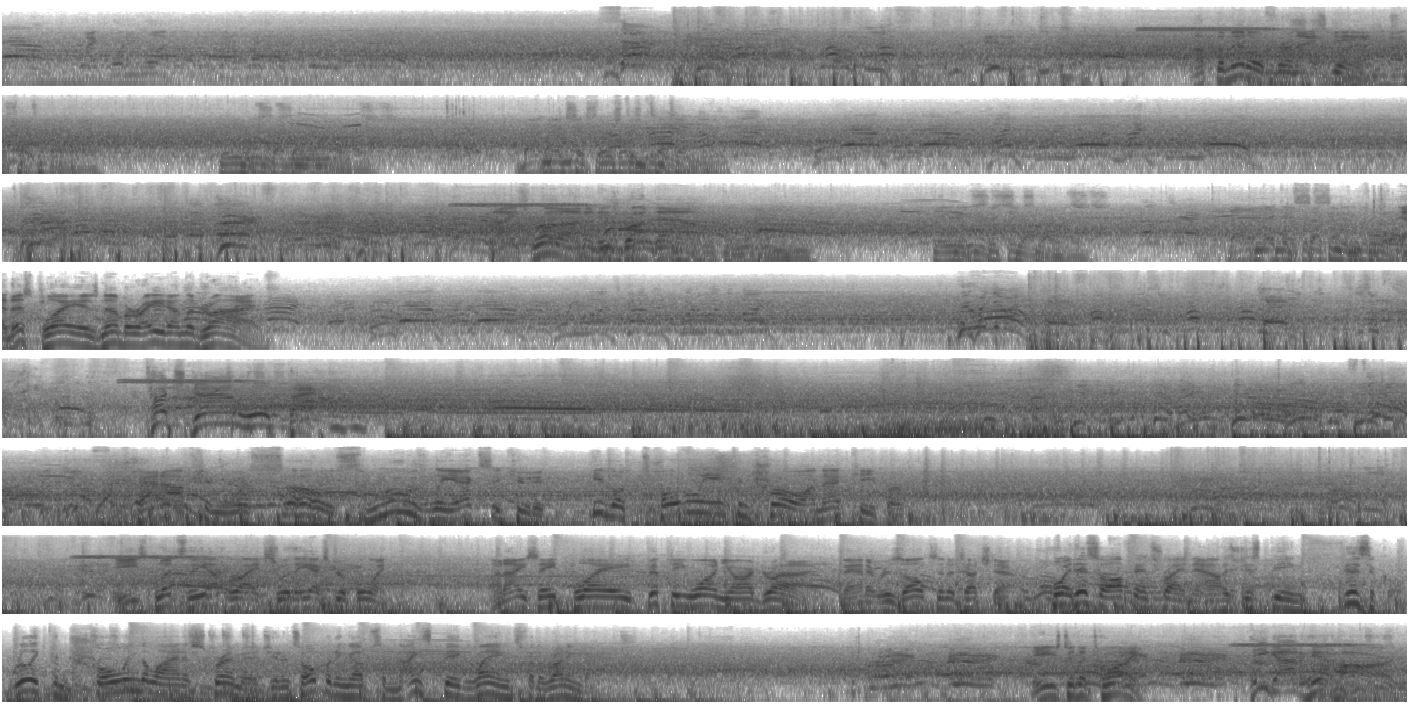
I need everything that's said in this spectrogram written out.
Up the middle for a nice gain. Gain of seven yards. That makes it first and ten. Nice run, and he's brought down. Gain of six yards. That'll make it second and this play is number eight on the drive. Touchdown, Wolfpack. That option was so smoothly executed. He looked totally in control on that keeper. Splits the uprights with the extra point. A nice eight-play, 51-yard drive, and it results in a touchdown. Boy, this offense right now is just being physical, really controlling the line of scrimmage, and it's opening up some nice big lanes for the running backs. He's to the 20. He got hit hard.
